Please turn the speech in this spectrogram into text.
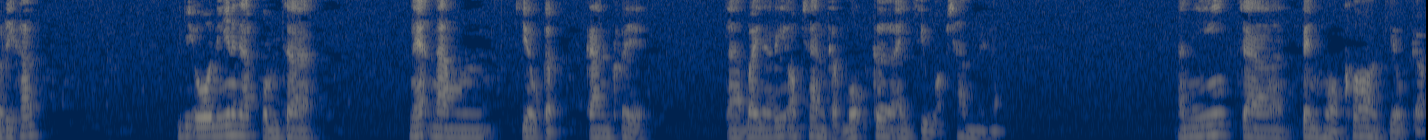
วัสดีครับ วิดีโอนี้นะครับผมจะแนะนำเกี่ยวกับการเทรด binary option กับ broker IQ option นะครับ อันนี้จะเป็นหัวข้อเกี่ยวกับ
